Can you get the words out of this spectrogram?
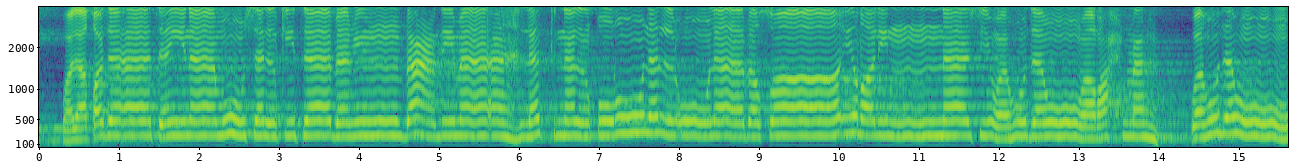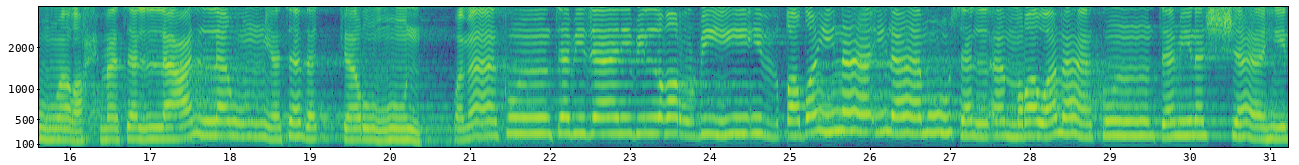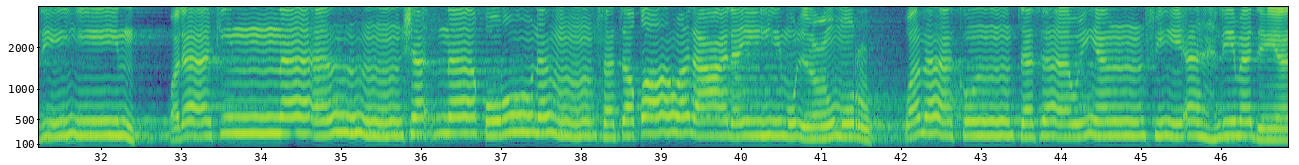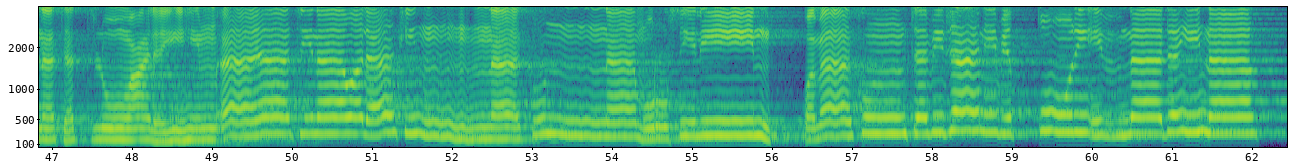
ولقد آتينا موسى الكتاب من بعد ما أهلكنا القرون الأولى بصائر للناس وهدى ورحمة وهدى ورحمة لعلهم يتذكرون. وما كنت بجانب الغرب إذ قضينا إلى موسى الأمر وما كنت من الشاهدين. ولكنا أنشأنا قرونا فتطاول عليهم العمر. وما كنت ثاويا في أهل مدين تتلو عليهم آياتنا ولكنا كنا مرسلين وما كنت بجانب الطور إذ نادينا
